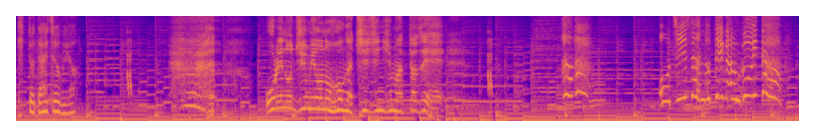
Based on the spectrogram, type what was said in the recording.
きっと大丈夫よ。俺の寿命の方が縮んじまったぜおじいさんの手が動いた。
